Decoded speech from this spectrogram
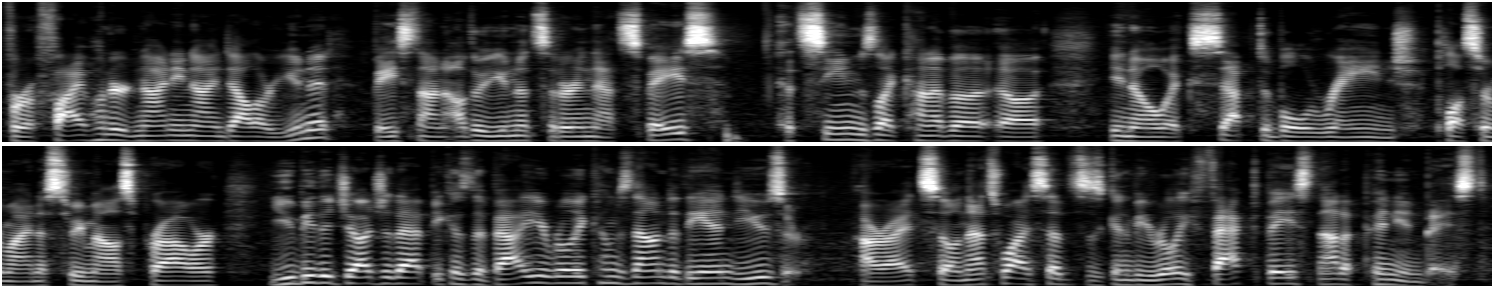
For a $599 unit, based on other units that are in that space, it seems like kind of a, a you know acceptable range, plus or minus three miles per hour. You be the judge of that because the value really comes down to the end user. All right, so and that's why I said this is going to be really fact-based, not opinion-based.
